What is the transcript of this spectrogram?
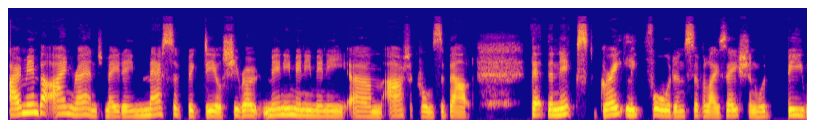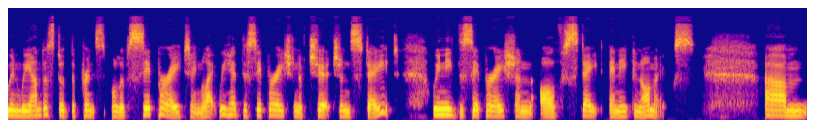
I remember Ayn Rand made a massive big deal. She wrote many, many, many um, articles about that the next great leap forward in civilization would be when we understood the principle of separating, like we had the separation of church and state, we need the separation of state and economics. Um,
